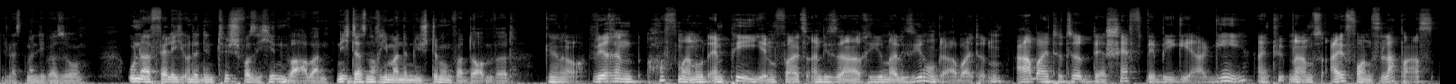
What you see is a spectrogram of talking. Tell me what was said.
Die lässt man lieber so unauffällig unter dem Tisch vor sich hin wabern. Nicht, dass noch jemandem die Stimmung verdorben wird. Genau. Während Hoffmann und MP jedenfalls an dieser Regionalisierung arbeiteten, arbeitete der Chef der BGAG, ein Typ namens Alfons Lappas,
